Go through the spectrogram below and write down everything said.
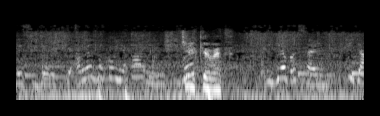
для сиділищі, але зато є гарний вид Тільки вид. і є басейн. І я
